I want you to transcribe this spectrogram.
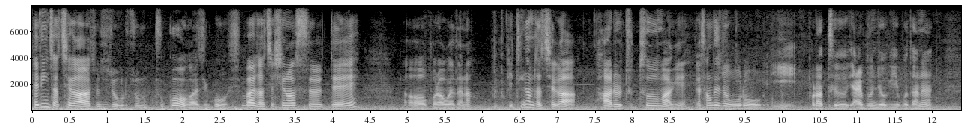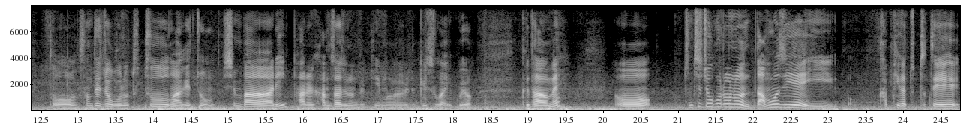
패딩 자체가 전체적으로 좀 두꺼워가지고 신발 자체 신었을 때 어, 뭐라고 해야 되나? 피팅감 자체가 발을 두툼하게 그러니까 상대적으로 이 보라트 얇은 여기보다는 더 상대적으로 두툼하게 좀 신발이 발을 감싸주는 느낌을 느낄 수가 있고요 그 다음에 어 전체적으로는 나머지의 이 가피가 두텁게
